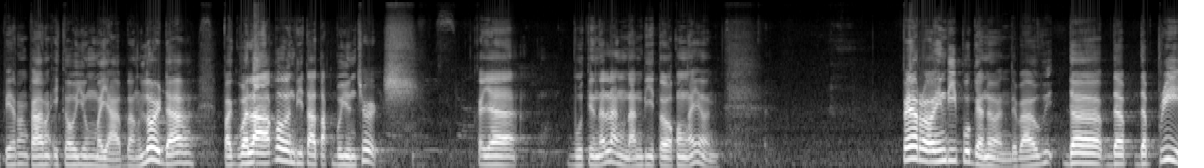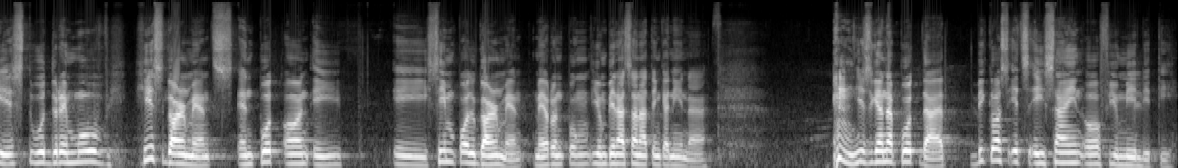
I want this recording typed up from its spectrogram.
parang, parang ikaw yung mayabang. Lord, ah, pag wala ako, hindi tatakbo yung church. Kaya, buti na lang, nandito ako ngayon. Pero hindi po ganon, di ba? The, the, the priest would remove his garments and put on a, a simple garment. Meron pong, yung binasa natin kanina, he's gonna put that because it's a sign of humility.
